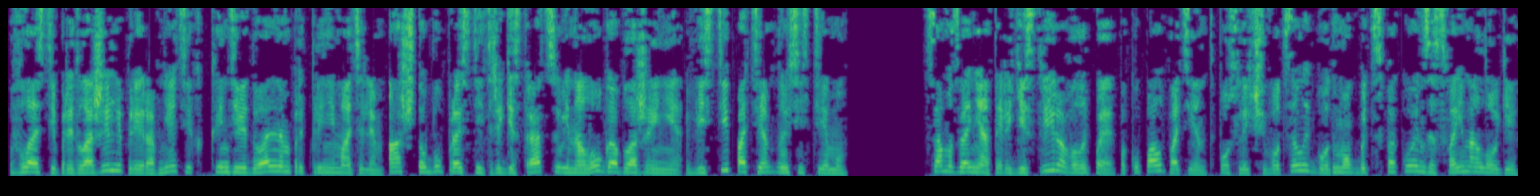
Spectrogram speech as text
Власти предложили приравнять их к индивидуальным предпринимателям, а чтобы упростить регистрацию и налогообложение, ввести патентную систему. Самозанятый регистрировал ИП, покупал патент, после чего целый год мог быть спокоен за свои налоги.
